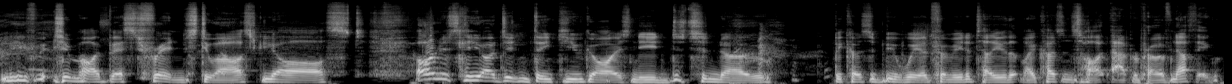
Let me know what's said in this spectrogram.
leave it to my best friends to ask last. Honestly, I didn't think you guys needed to know, because it'd be weird for me to tell you that my cousin's hot apropos of nothing.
